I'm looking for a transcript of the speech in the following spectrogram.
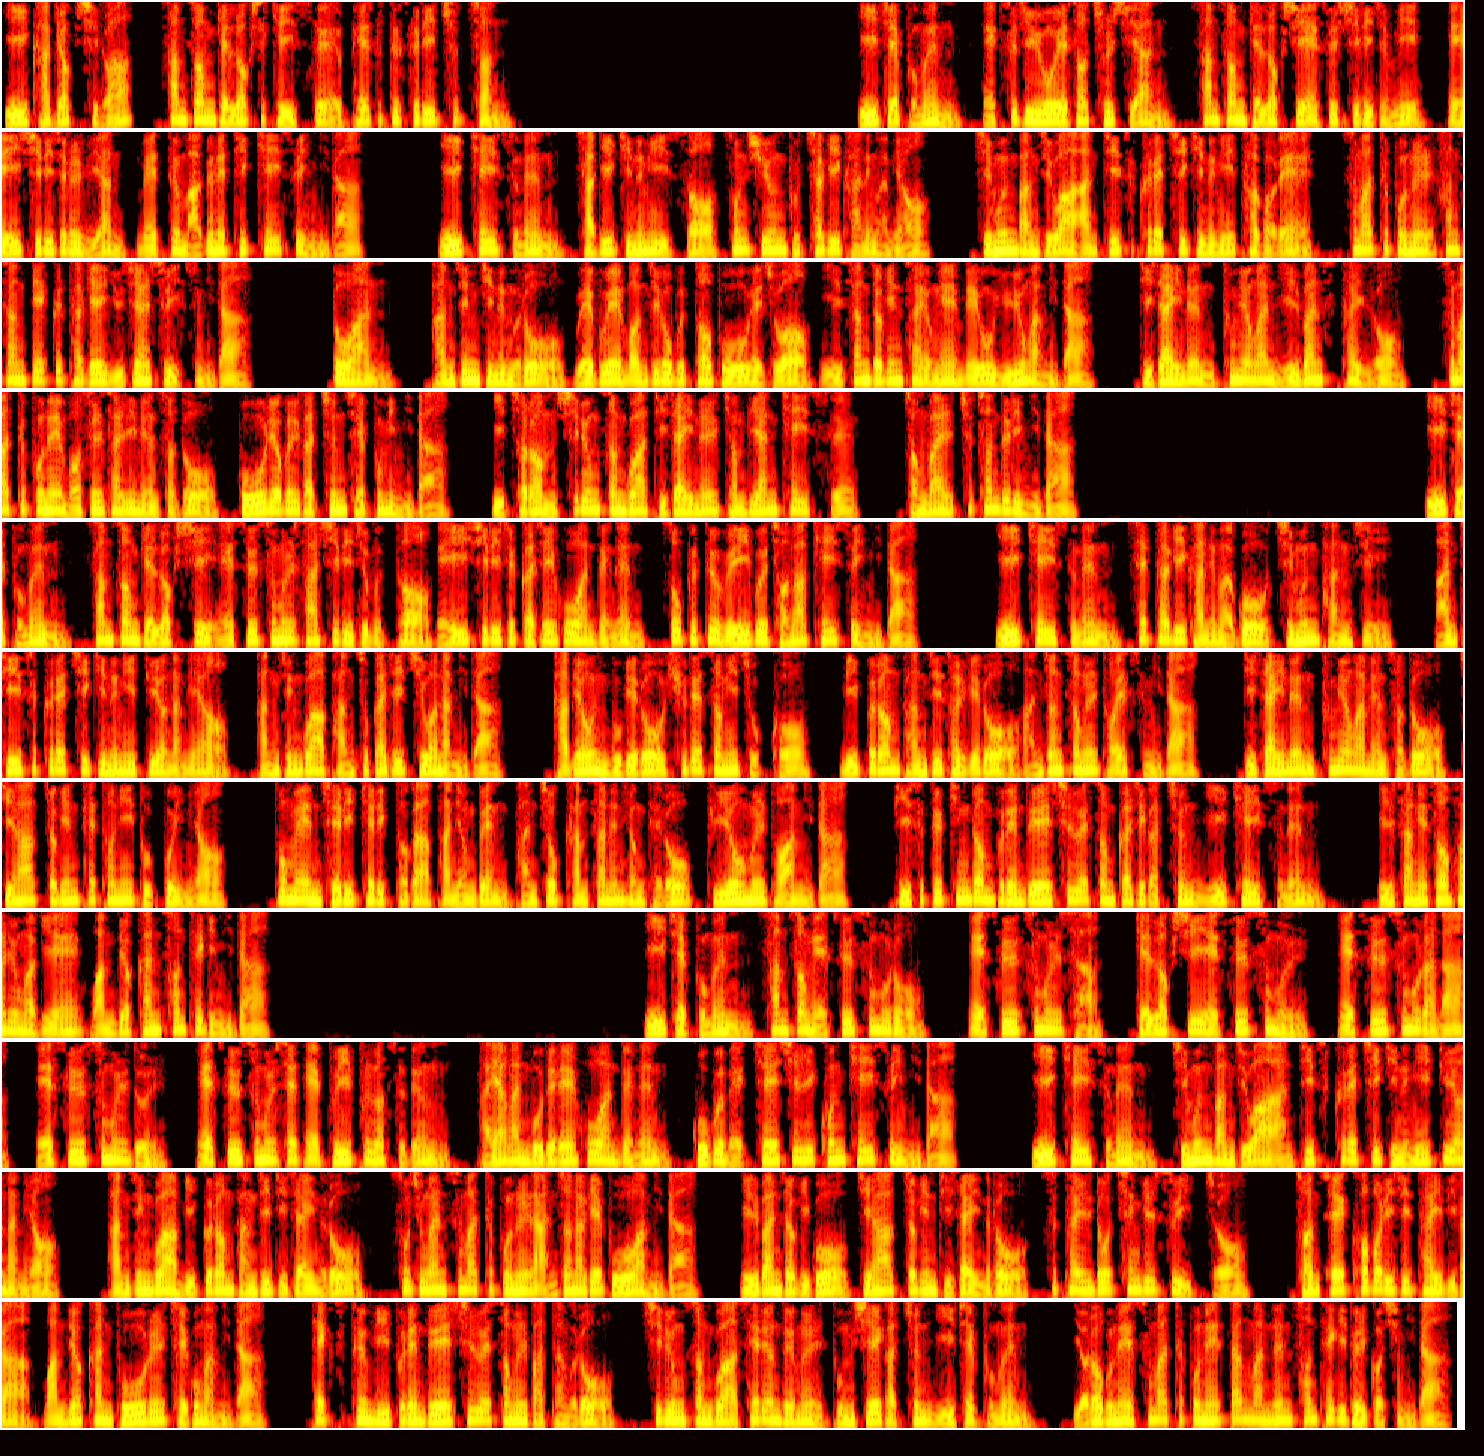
이 가격 실화, 삼성 갤럭시 케이스 베스트 3 추천. 이 제품은 XGO에서 출시한 삼성 갤럭시 S 시리즈 및 A 시리즈를 위한 매트 마그네틱 케이스입니다. 이 케이스는 자기 기능이 있어 손쉬운 부착이 가능하며 지문 방지와 안티 스크래치 기능이 탁월해 스마트폰을 항상 깨끗하게 유지할 수 있습니다. 또한 방진 기능으로 외부의 먼지로부터 보호해주어 일상적인 사용에 매우 유용합니다. 디자인은 투명한 일반 스타일로 스마트폰의 멋을 살리면서도 보호력을 갖춘 제품입니다. 이처럼 실용성과 디자인을 겸비한 케이스, 정말 추천드립니다. 이 제품은 삼성 갤럭시 S24 시리즈부터 A 시리즈까지 호환되는 소프트 웨이브 전화 케이스입니다. 이 케이스는 세탁이 가능하고 지문 방지, 안티 스크래치 기능이 뛰어나며 방진과 방수까지 지원합니다. 가벼운 무게로 휴대성이 좋고 미끄럼 방지 설계로 안전성을 더했습니다. 디자인은 투명하면서도 기하학적인 패턴이 돋보이며 톰 앤 제리 캐릭터가 반영된 반쪽 감싸는 형태로 귀여움을 더합니다. 비스트 킹덤 브랜드의 신뢰성까지 갖춘 이 케이스는 일상에서 활용하기에 완벽한 선택입니다. 이 제품은 삼성 S20, S24, 갤럭시 S20, S21, S22, S23 FE 플러스 등 다양한 모델에 호환되는 고급 액체 실리콘 케이스입니다. 이 케이스는 지문 방지와 안티 스크래치 기능이 뛰어나며 방진과 미끄럼 방지 디자인으로 소중한 스마트폰을 안전하게 보호합니다. 일반적이고 기하학적인 디자인으로 스타일도 챙길 수 있죠. 전체 커버리지 타입이라 완벽한 보호를 제공합니다. 텍스트 미 브랜드의 신뢰성을 바탕으로 실용성과 세련됨을 동시에 갖춘 이 제품은 여러분의 스마트폰에 딱 맞는 선택이 될 것입니다.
